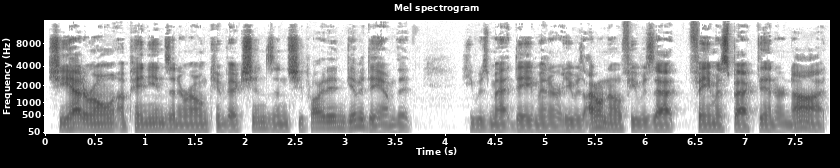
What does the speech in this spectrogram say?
she had her own opinions and her own convictions, and she probably didn't give a damn that he was Matt Damon or he was. I don't know if he was that famous back then or not.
